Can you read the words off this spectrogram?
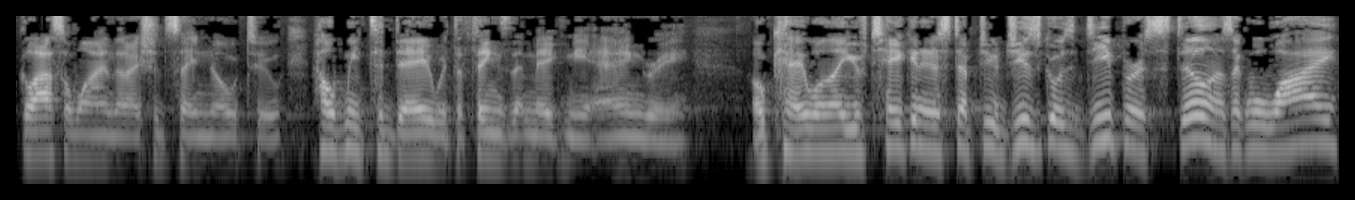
glass of wine that I should say no to. Help me today with the things that make me angry. Okay, well now you've taken it a step deeper. Jesus goes deeper still, and it's like, well, why,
